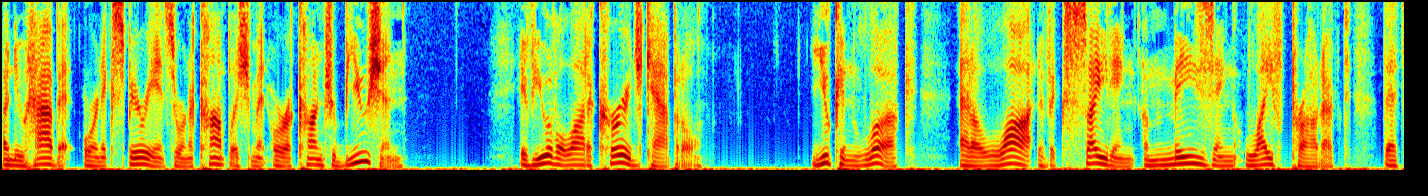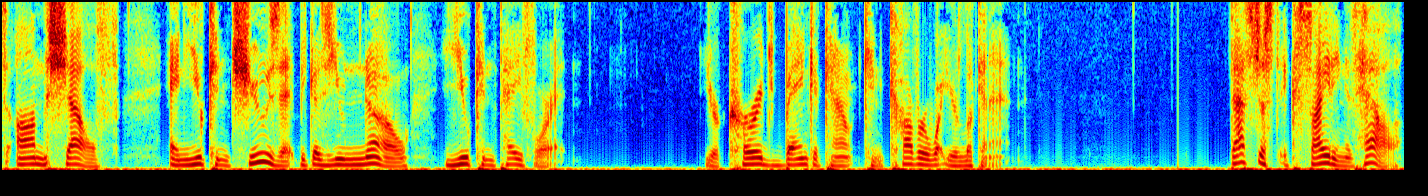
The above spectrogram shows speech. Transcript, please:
a new habit or an experience or an accomplishment or a contribution, if you have a lot of courage capital, you can look at a lot of exciting, amazing life product that's on the shelf and you can choose it because you know you can pay for it. Your courage bank account can cover what you're looking at. That's just exciting as hell.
